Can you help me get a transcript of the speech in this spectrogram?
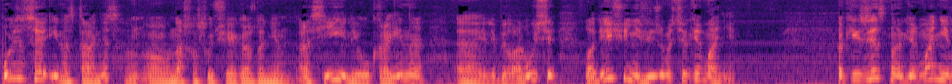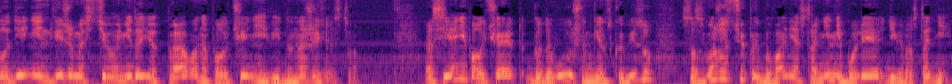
пользуется иностранец, в нашем случае гражданин России или Украины э, или Беларуси, владеющий недвижимостью в Германии? Как известно, в Германии владение недвижимостью не дает права на получение вида на жительство. Россияне получают годовую шенгенскую визу с возможностью пребывания в стране не более 90 дней.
